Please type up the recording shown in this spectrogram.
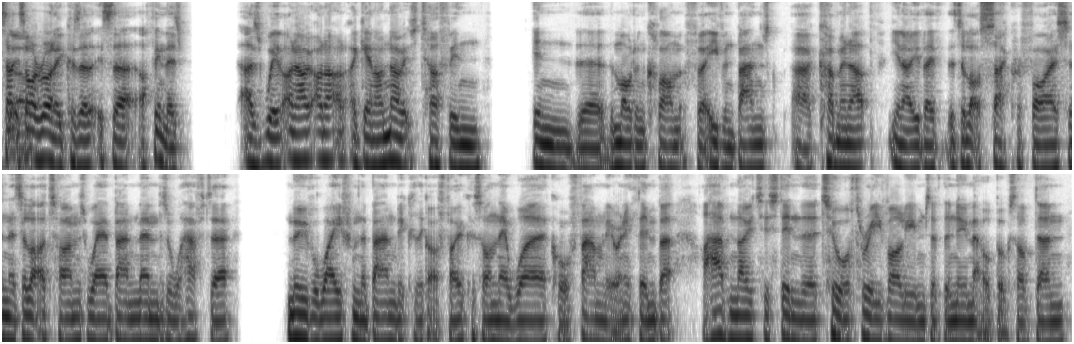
So- it's ironic because it's a, I think there's as with and, I, and I, again I know it's tough in in the the modern climate for even bands uh, coming up. You know, there's a lot of sacrifice and there's a lot of times where band members will have to move away from the band because they've got to focus on their work or family or anything. But I have noticed in the two or three volumes of the nu metal books I've done.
